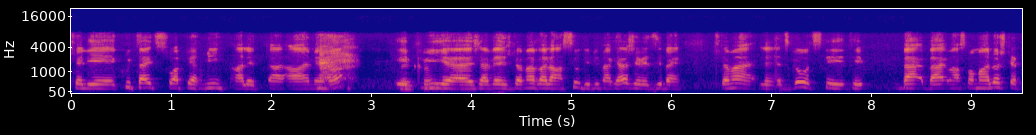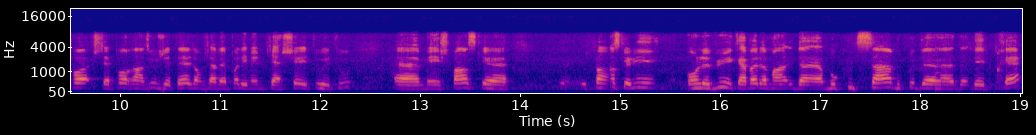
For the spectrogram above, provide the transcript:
que les coups de tête soient permis en, en, MMA. Et puis, j'avais justement relancé au début de ma carrière, j'avais dit, ben justement, let's go, ben, ben, en ce moment-là, je n'étais pas, pas rendu où j'étais, donc je n'avais pas les mêmes cachets et tout et tout. Euh, mais je pense que je pense que lui, on l'a vu, il est capable de, beaucoup de sang, beaucoup d'être prêt.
